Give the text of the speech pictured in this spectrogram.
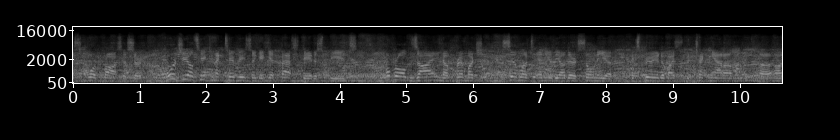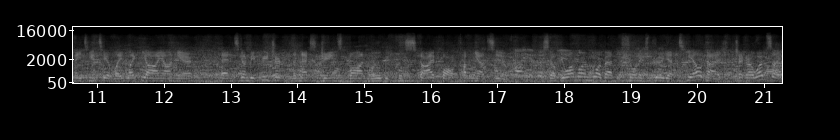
S4 processor. 4G LTE connectivity so you can get fast data speeds. Overall design, you know, pretty much similar to any of the other Sony uh, Xperia devices we've been checking out on, uh, on AT&T of late, like the Ion here. And it's going to be featured in the next James Bond movie called Skyfall coming out soon. So if you want to learn more about the Sony Xperia TL guys, check out our website,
